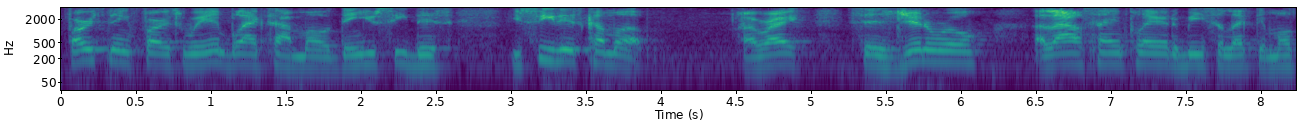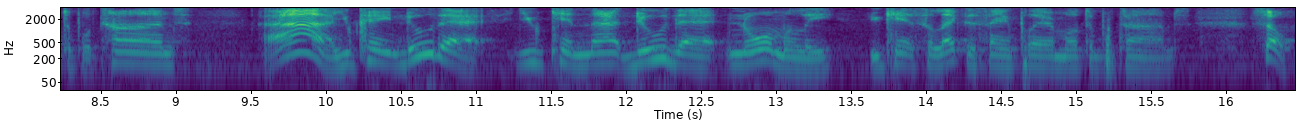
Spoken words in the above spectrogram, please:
First thing first, we're in blacktop mode. Then you see this. You see this come up. All right. It says general. Allow same player to be selected multiple times. Ah, you can't do that. You cannot do that normally. You can't select the same player multiple times. So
